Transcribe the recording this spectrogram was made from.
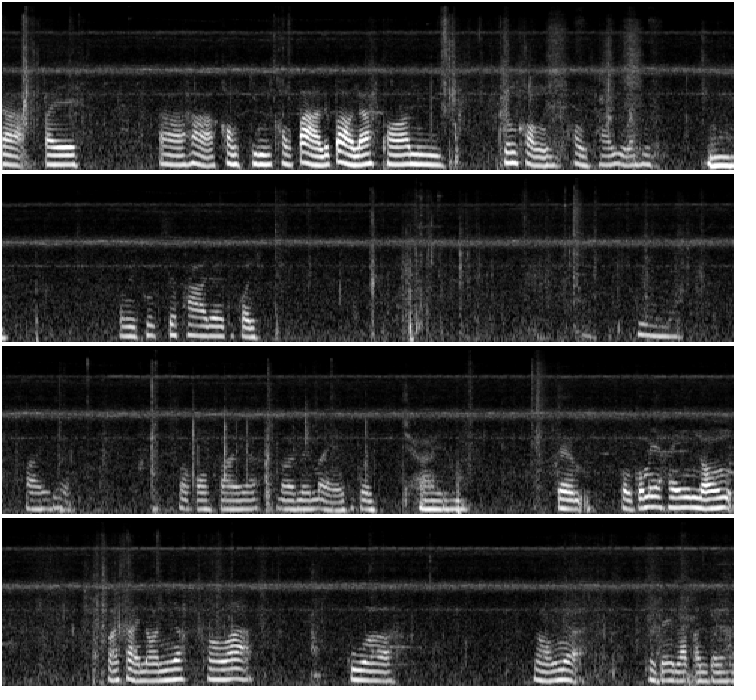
จะไปอ่า หาของกินของป่าหรือเปล่านะ เพราะว่ามีเครื่องของของใช้อยู่นะอืมก็มีพวกเสื้อผ้าด้วยทุกคนนี่มันไฟด้วยสองกองไฟอะลอยใหม่ๆนะทุกคน ใช่ลูกแต่ผมก็ไม่อยากให้น้องฟ้าสายนอนเนี่ยเพราะว่ากลัวน้องเนี่ยจะได้รับอันตราย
